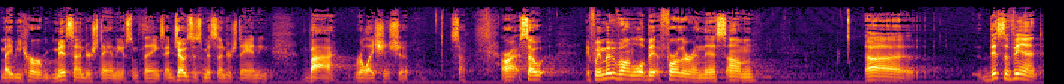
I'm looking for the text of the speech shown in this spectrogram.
maybe her misunderstanding of some things and Joseph's misunderstanding by relationship. So, all right. So if we move on a little bit further in this, um, uh, this event,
